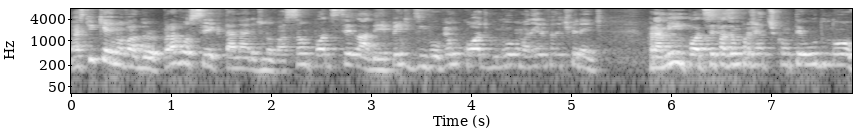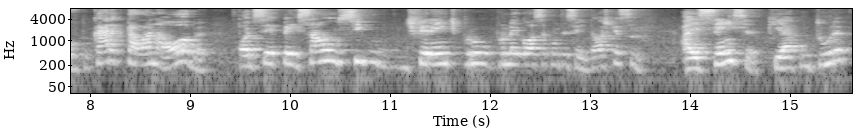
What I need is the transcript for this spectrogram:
Mas o que, que é inovador? Para você que está na área de inovação, pode ser lá, de repente, desenvolver um código novo, uma maneira de fazer diferente. Para mim, pode ser fazer um projeto de conteúdo novo. Para o cara que está lá na obra, pode ser pensar um ciclo diferente para o negócio acontecer. Então, acho que assim, a essência, que é a cultura,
